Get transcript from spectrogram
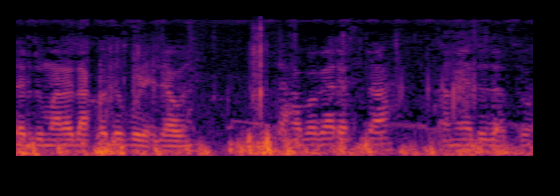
तर तुम्हाला दाखवतो पुढे जाऊन. हा बघा रस्ता. आम्ही आता जातो.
